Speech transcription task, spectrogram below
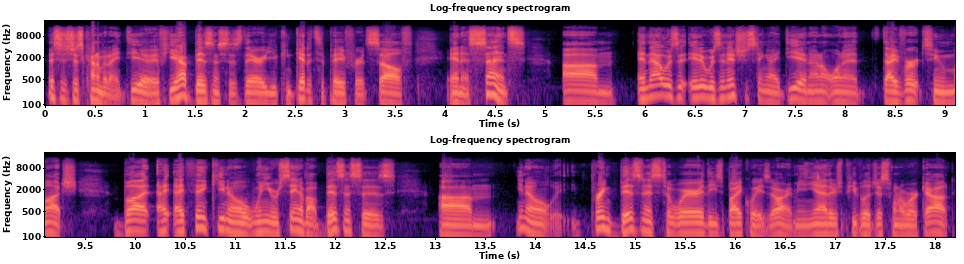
this is just kind of an idea. If you have businesses there, you can get it to pay for itself in a sense. Um, and that was it, it was an interesting idea, and I don't want to divert too much, but I, I, think you know when you were saying about businesses. Um, you know, bring business to where these bikeways are. I mean, yeah, there's people that just want to work out,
